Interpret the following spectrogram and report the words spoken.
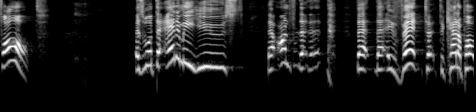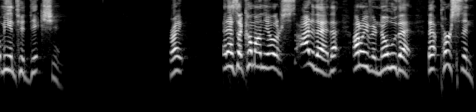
fault. Is what the enemy used that, that, that, that event to, to catapult me into addiction. Right? And as I come on the other side of that, that I don't even know who that, that person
